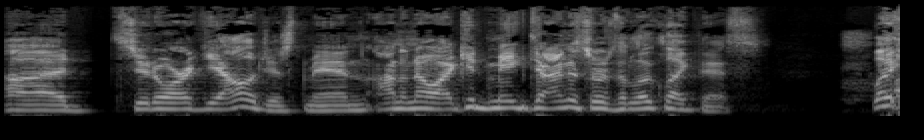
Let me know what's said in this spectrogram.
uh, pseudo archaeologist, man. I don't know. I could make dinosaurs that look like this. Like,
